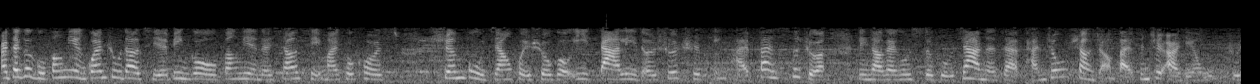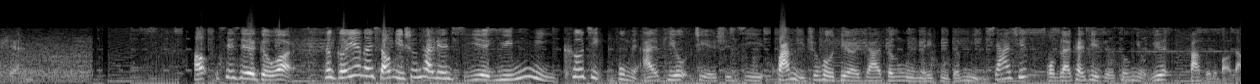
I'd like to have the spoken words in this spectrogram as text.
而在个股方面，关注到企业并购方面的消息，Michael Kors。宣布将会收购意大利的奢侈品牌范思哲，令到该公司的股价呢在盘中上涨百分之二点五。主持人，好，谢谢葛沃尔。那隔夜呢，小米生态链企业云米科技赴美 IPO，这也是继华米之后第二家登陆美股的米家军。我们来看记者从纽约发回的报道。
